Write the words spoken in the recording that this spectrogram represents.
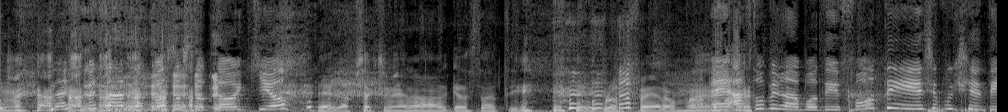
να έχει πεθάνει ο Κώστας στο Τόκιο. Έλα, ψάξαμε ένα εγκαταστάτη. Προσφέρομαι. ε, αυτό πήγα να πω ότι Φώτη, εσύ που είχε την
